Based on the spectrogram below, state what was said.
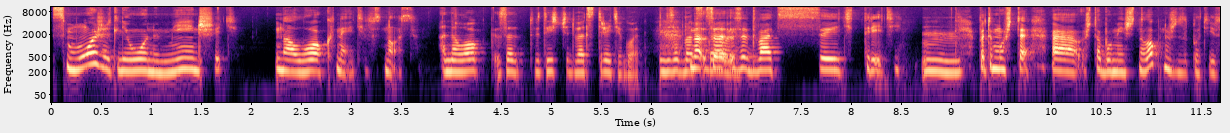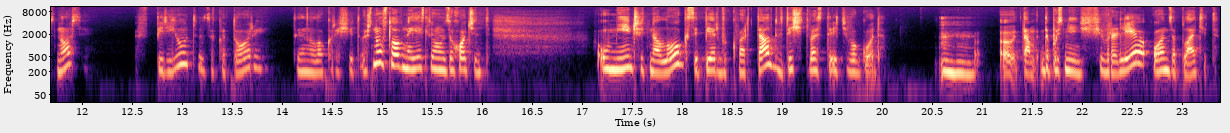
Сможет ли он уменьшить налог на эти взносы? А налог за 2023 год? Или за На- 2022? за, за 23 М, Потому что, а, чтобы уменьшить налог, нужно заплатить взносы в период, за который ты налог рассчитываешь. Ну, условно, если он захочет уменьшить налог за первый квартал 2023 года. Э, Там, допустим, в феврале он заплатит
